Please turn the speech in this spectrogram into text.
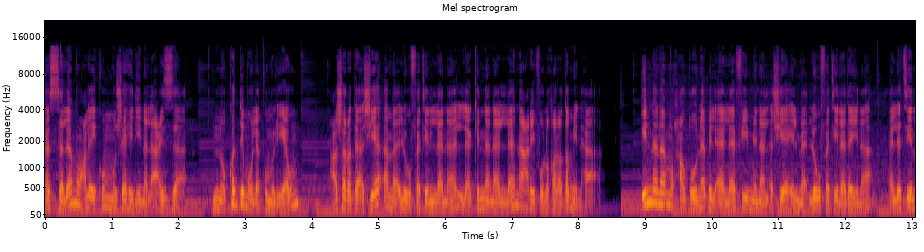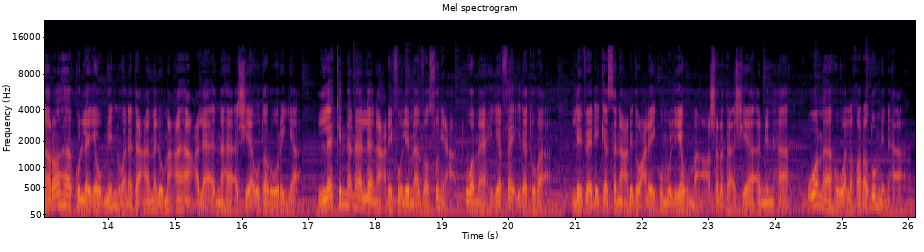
السلام عليكم مشاهدينا الأعزاء. نقدم لكم اليوم عشرة أشياء مألوفة لنا لكننا لا نعرف الغرض منها. إننا محاطون بالآلاف من الأشياء المألوفة لدينا التي نراها كل يوم ونتعامل معها على أنها أشياء ضرورية لكننا لا نعرف لماذا صنعت وما هي فائدتها. لذلك سنعرض عليكم اليوم عشرة أشياء منها وما هو الغرض منها.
